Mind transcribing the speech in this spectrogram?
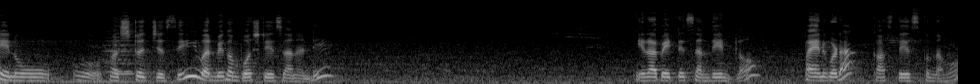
నేను ఫస్ట్ వచ్చేసి వర్మి కంపోస్ట్ వేసానండి. ఇలా పెట్టేసాను దీంట్లో. పైన కూడా కాస్త వేసుకుందాము.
